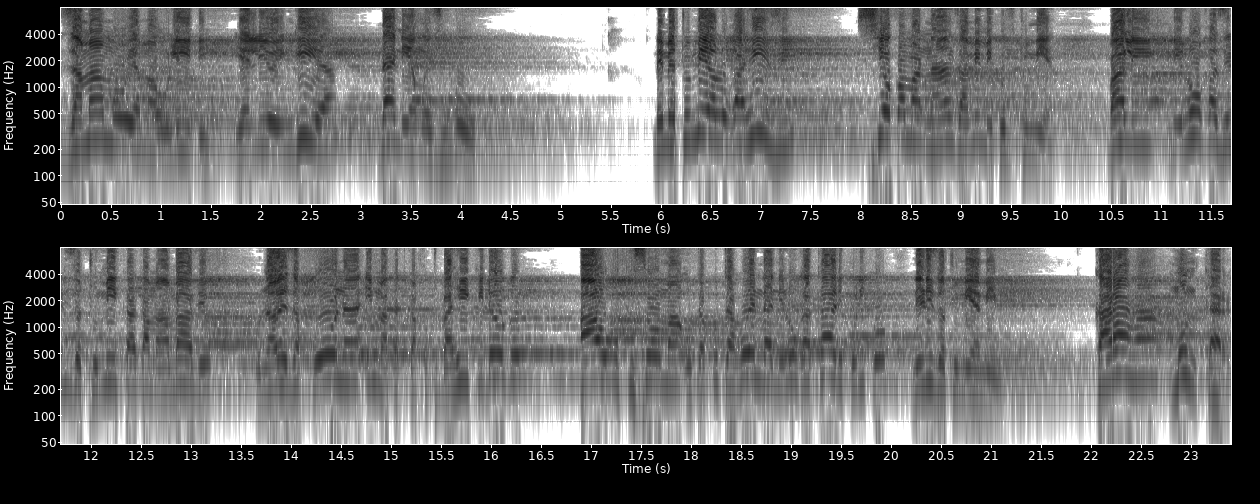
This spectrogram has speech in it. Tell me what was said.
za mambo ya maulidi yaliyoingia ndani ya mwezi huu. Nimetumia lugha hizi sio kwamba naanza mimi kuzitumia bali ni lugha zilizotumika kama ambavyo unaweza kuona ima katika hutuba hii kidogo au ukisoma utakuta huenda ni lugha kali kuliko nilizotumia mimi. Karaha munkar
